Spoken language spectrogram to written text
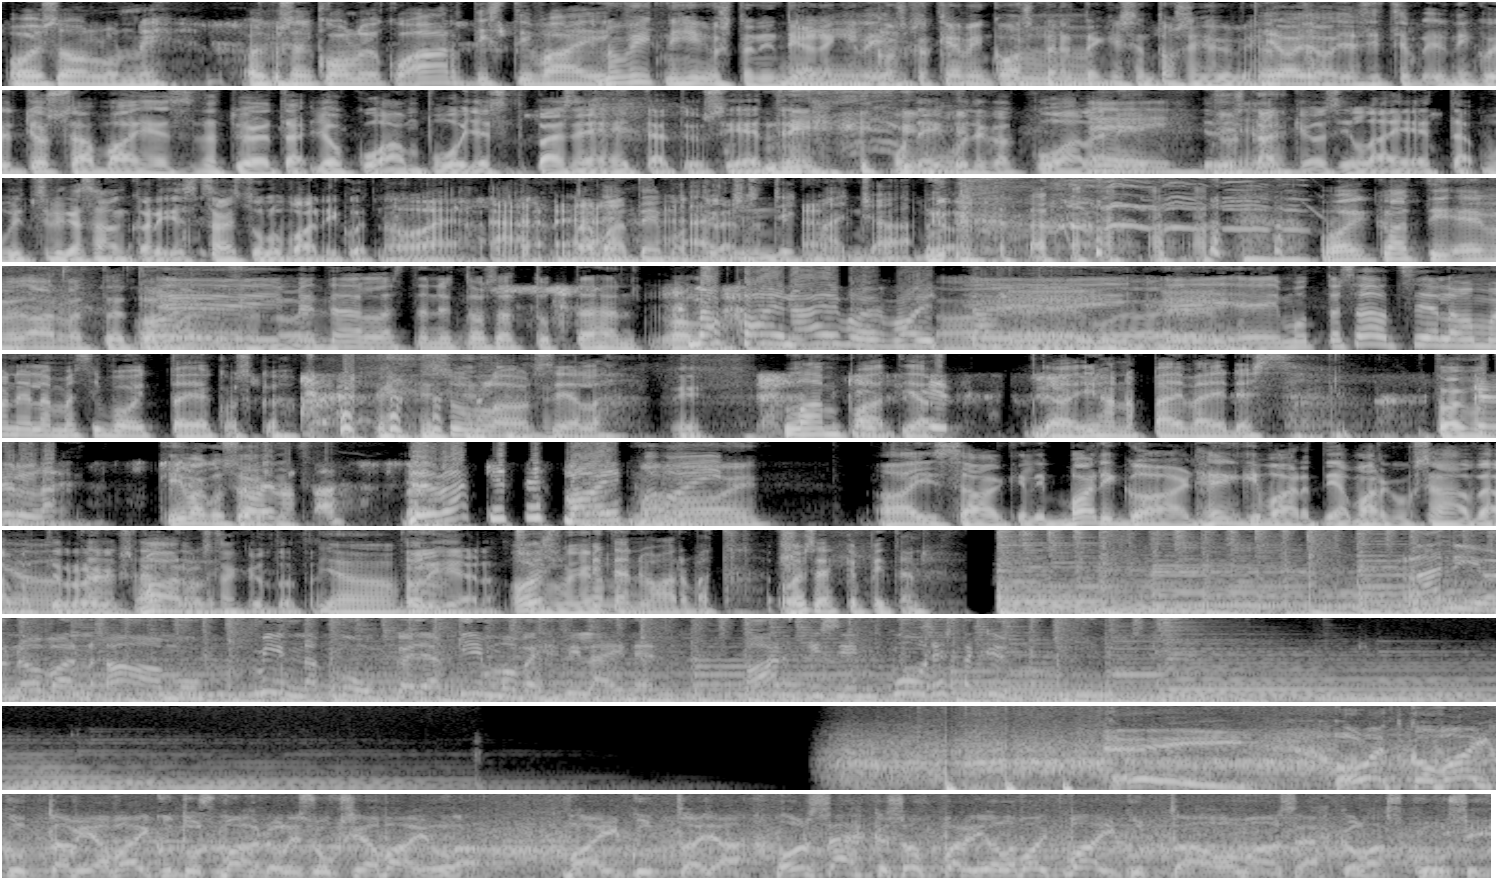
olisi ollut, niin olisiko se niinku ollut joku artisti vai... No Whitney Houstonin tietenkin, Niin. koska Kevin Costner teki sen tosi hyvin. joo, joo, ja sitten se, niin kuin, että jossain vaiheessa sitä työtä joku ampuu ja sitten pääsee heittäytyä siihen eteen. Niin. Mutta ei kuitenkaan kuole. Ei. Ja sitten kaikki on sillä lailla, että vitsi mikä sankari. Ja sitten saisi tullut vaan niin kuin, että no ää, ää, mä vaan tein mun I työtä. just did my job. Voi Kati, ei me arvattu, että on Ei me tällaista nyt osattu tähän No aina ei voi voittaa. Ai, Ei, voi, ai, ei, ei, mutta sä oot siellä oman elämäsi voittaja, koska sulla on siellä Niin, lampaat ja, ja ihana päivä edessä. toivotaan. Kyllä. Kiva kun soitit. Toivotaan. Hyvä, kiitti. Moi. Moi. Ai saakeli. Bodyguard, henkivartija, Markuksen yksi. tää Mä arvostan tuli. kyllä tota. Joo. Tämä oli hieno. Ois oli hienoa. pitänyt arvata. Ois ehkä pitänyt. Radio Novan aamu. Minna Kuukka ja Kimmo Vehviläinen. Arkisin kuudesta kymppiin. Oletko vaikuttavia vaikutusmahdollisuuksia vailla? Vaikuttaja on sähkösoppari, jolla voit vaikuttaa omaan sähkölaskuusi.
